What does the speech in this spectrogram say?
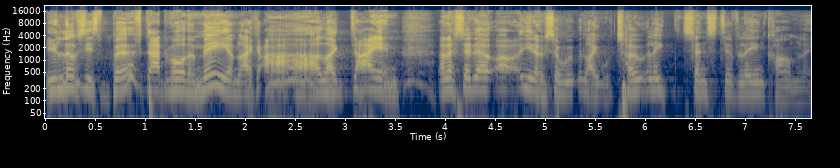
He loves his birth dad more than me. I'm like, ah, like dying. And I said, oh, oh, you know, so like totally sensitively and calmly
